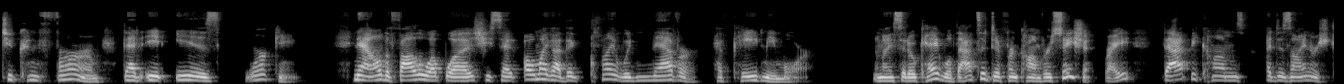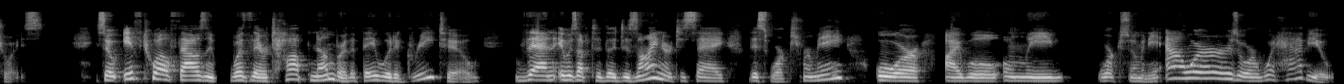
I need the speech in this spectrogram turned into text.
to confirm that it is working. Now, the follow up was she said, Oh my God, the client would never have paid me more. And I said, Okay, well, that's a different conversation, right? That becomes a designer's choice. So if 12,000 was their top number that they would agree to, then it was up to the designer to say, this works for me, or I will only work so many hours, or what have you.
